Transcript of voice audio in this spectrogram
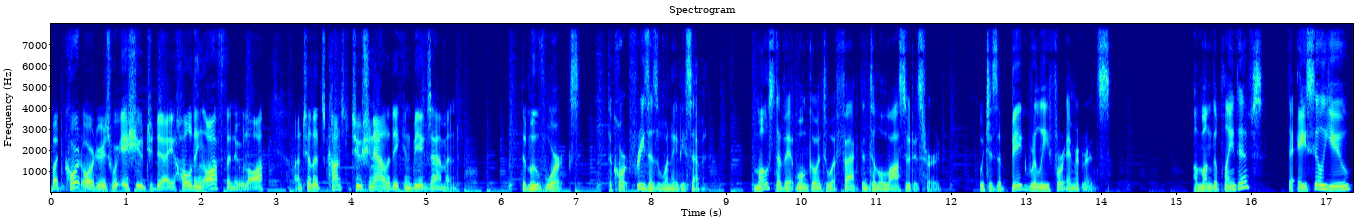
but court orders were issued today holding off the new law until its constitutionality can be examined. The move works. The court freezes 187. Most of it won't go into effect until the lawsuit is heard, which is a big relief for immigrants. Among the plaintiffs, the ACLU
